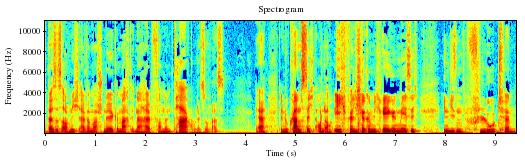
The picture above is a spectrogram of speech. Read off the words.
Das ist auch nicht einfach mal schnell gemacht innerhalb von einem Tag oder sowas. Ja, denn du kannst dich, und auch ich verliere mich regelmäßig in diesen Fluten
